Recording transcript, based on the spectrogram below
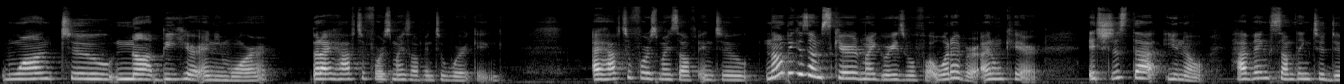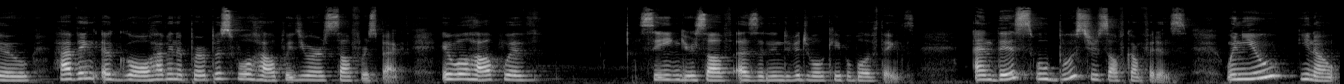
want to not be here anymore, but I have to force myself into working. I have to force myself into not because I'm scared my grades will fall, whatever, I don't care. It's just that, you know, having something to do, having a goal, having a purpose will help with your self respect. It will help with seeing yourself as an individual capable of things. And this will boost your self confidence. When you, you know,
